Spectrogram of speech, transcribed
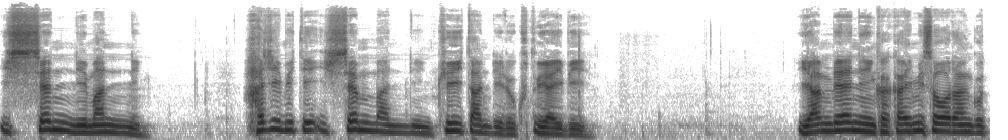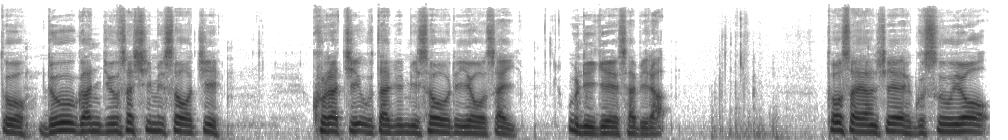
1002万人初めて1000万人聞いたんりることやいびやんべんにかかいみそうらんぐとルーガンジュサシミそうちくらちうたびみそうりようさいうにげさびら。東西安市ぐすうよ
